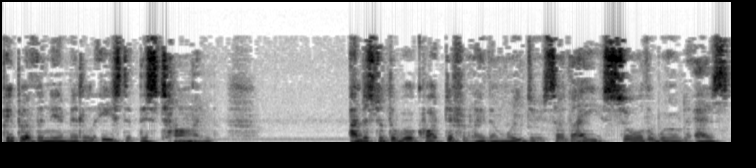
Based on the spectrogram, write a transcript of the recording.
people of the near Middle East at this time understood the world quite differently than we do. So they saw the world as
